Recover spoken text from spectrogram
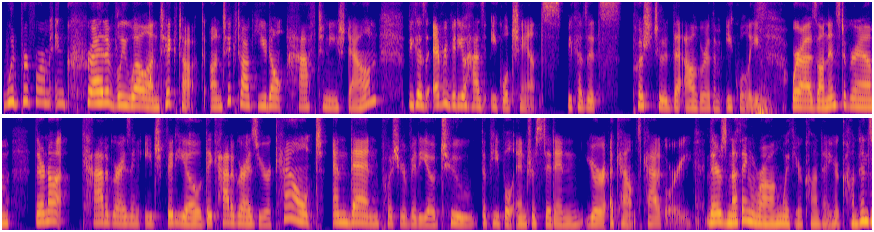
would perform incredibly well on TikTok. On TikTok, you don't have to niche down because every video has equal chance because it's pushed to the algorithm equally. Whereas on Instagram, they're not categorizing each video, they categorize your account and then push your video to the people interested in your account's category. There's nothing wrong with your content. Your content's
